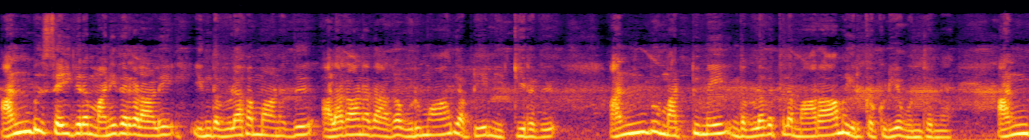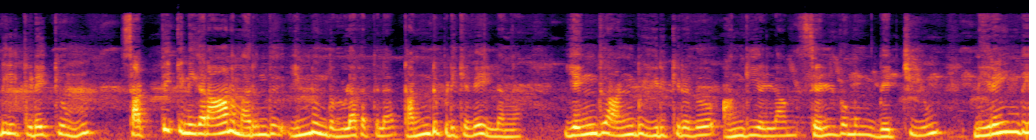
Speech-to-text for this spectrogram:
அன்பு செய்கிற மனிதர்களாலே இந்த உலகமானது அழகானதாக உருமாறி அப்படியே நிற்கிறது. அன்பு மட்டுமே இந்த உலகத்தில் மாறாமல் இருக்கக்கூடிய ஒன்றுங்க. அன்பில் கிடைக்கும் சக்திக்கு நிகரான மருந்து இன்னும் இந்த உலகத்தில் கண்டுபிடிக்கவே இல்லைங்க. எங்கு அன்பு இருக்கிறதோ அங்கேயெல்லாம் செல்வமும் வெற்றியும் நிறைந்து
